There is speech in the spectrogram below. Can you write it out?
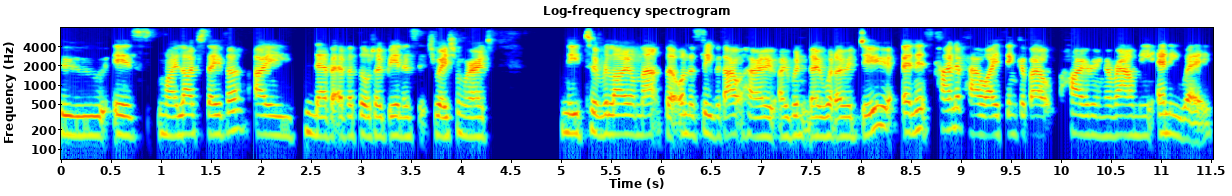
who is my lifesaver. I never ever thought I'd be in a situation where I'd need to rely on that. But honestly, without her, I wouldn't know what I would do. And it's kind of how I think about hiring around me anyway.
